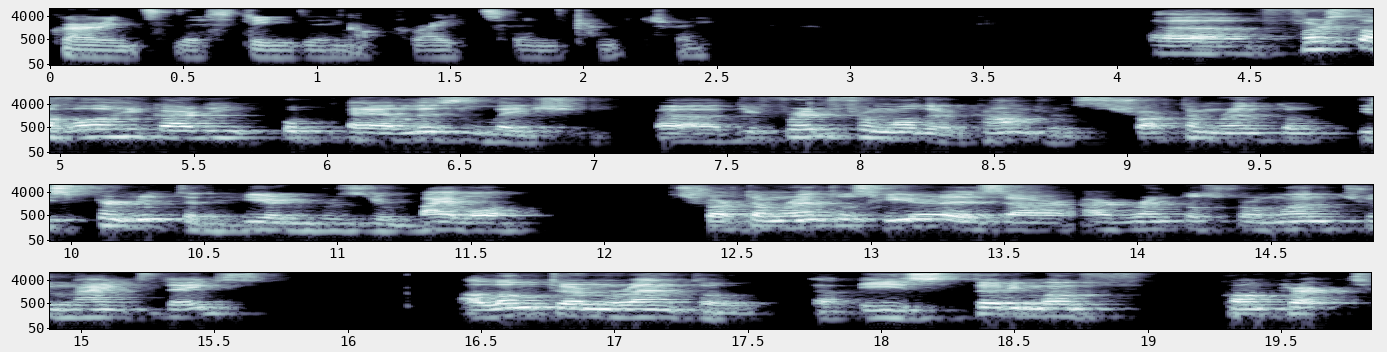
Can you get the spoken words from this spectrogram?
grow into this leading operator in the country? Uh, first of all, regarding uh, legislation, uh, different from other countries, short-term rental is permitted here in Brazil by law. Short-term rentals here is our, our, rentals from one to 90 days. A long-term rental uh, is 30-month contract,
